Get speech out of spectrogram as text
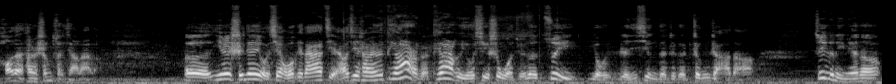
好歹他是生存下来了。呃，因为时间有限，我给大家简要介绍一下第二个。第二个游戏是我觉得最有人性的这个挣扎的啊。这个里面呢，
